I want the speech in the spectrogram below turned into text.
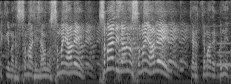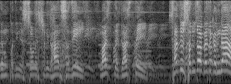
એટલે મારે સમાધિ જવાનો સમય આવે. સમાધિ જવાનો સમય આવે. ત્યારે તમારે બંને દંપતીને સોળે શણગાર સજી વાજતે ગાજતે સાધુ સંતો ગજ ગંગા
